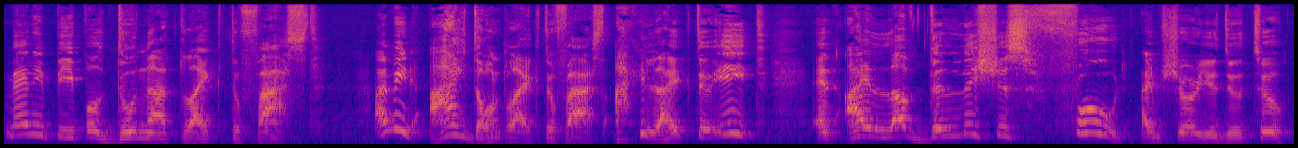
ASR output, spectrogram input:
Many people do not like to fast. I mean, I don't like to fast. I like to eat. And I love delicious food. I'm sure you do too.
